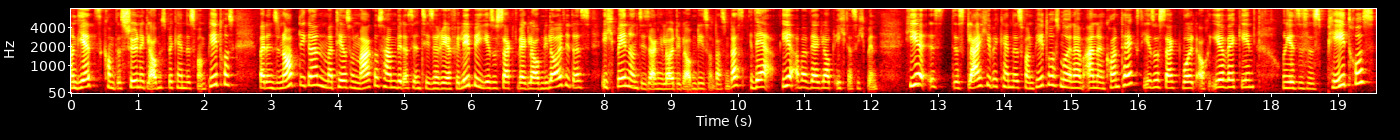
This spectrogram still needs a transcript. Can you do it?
Und jetzt kommt das schöne Glaubensbekenntnis von Petrus. Bei den Synoptikern, Matthäus und Markus, haben wir das in Caesarea Philippi. Jesus sagt, wer glauben die Leute, dass ich bin? Und sie sagen, die Leute glauben dies und das und das. Wer, ihr aber, wer glaubt ich, dass ich bin? Hier ist das gleiche Bekenntnis von Petrus, nur in einem anderen Kontext. Jesus sagt, wollt auch ihr weggehen? Und jetzt ist es Petrus,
